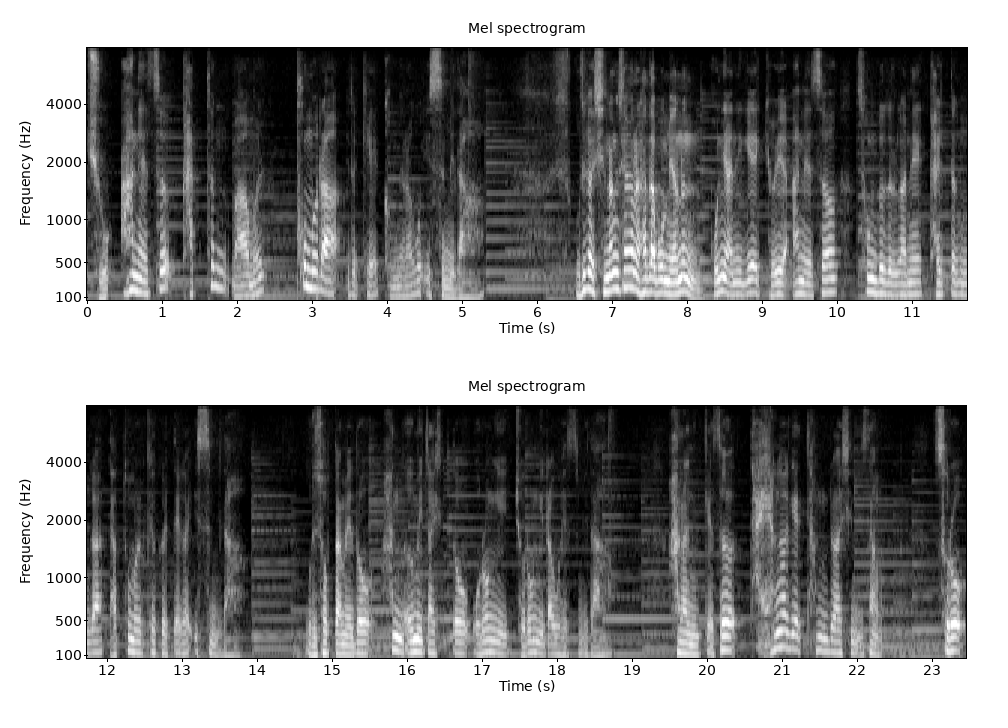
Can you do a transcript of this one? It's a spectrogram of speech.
주 안에서 같은 마음을 품으라 이렇게 건면하고 있습니다. 우리가 신앙생활을 하다 보면은 본의 아니게 교회 안에서 성도들 간의 갈등과 다툼을 겪을 때가 있습니다. 우리 속담에도 한 어미 자식도 오롱이 조롱이라고 했습니다. 하나님께서 다양하게 창조하신 이상 서로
